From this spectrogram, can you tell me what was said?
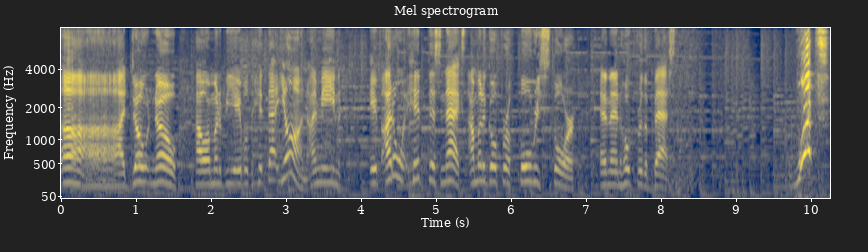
uh, I don't know how I'm gonna be able to hit that yawn. I mean, if I don't hit this next, I'm gonna go for a full restore and then hope for the best. What?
